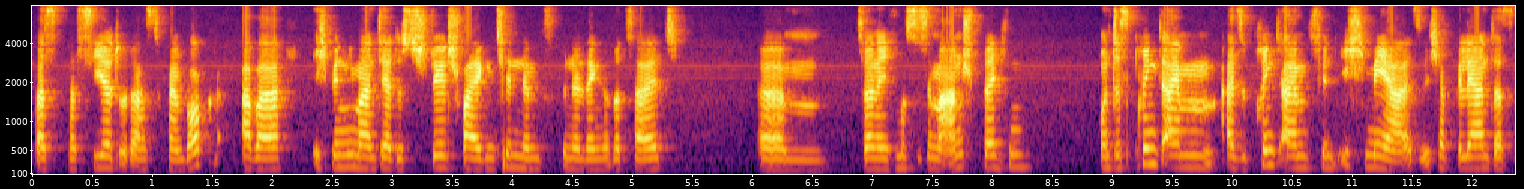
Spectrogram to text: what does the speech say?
was passiert oder hast du keinen Bock? Aber ich bin niemand, der das stillschweigend hinnimmt für eine längere Zeit, ähm, sondern ich muss es immer ansprechen. Und das bringt einem, also bringt einem, finde ich, mehr. Also ich habe gelernt, dass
